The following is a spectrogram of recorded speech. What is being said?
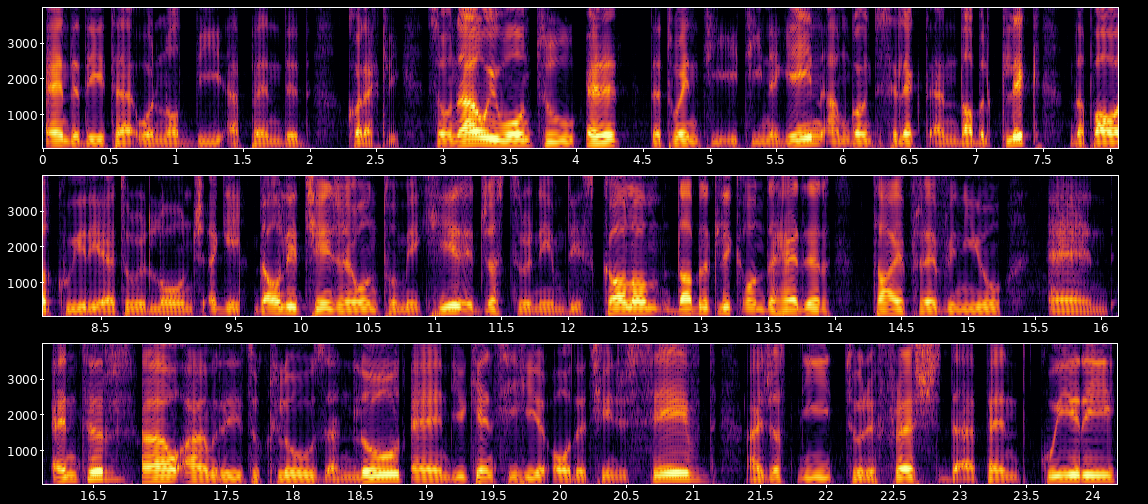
and the data will not be appended correctly. So now we want to edit the 2018 again. I'm going to select and double click. The Power Query Editor will launch again. The only change I want to make here is just to rename this column. Double click on the header, type revenue and enter. Now I'm ready to close and load and you can see here all the changes saved. I just need to refresh the append query.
